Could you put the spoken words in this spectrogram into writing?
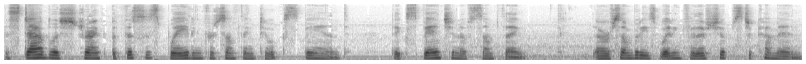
Established strength, but this is waiting for something to expand the expansion of something or somebody's waiting for their ships to come in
